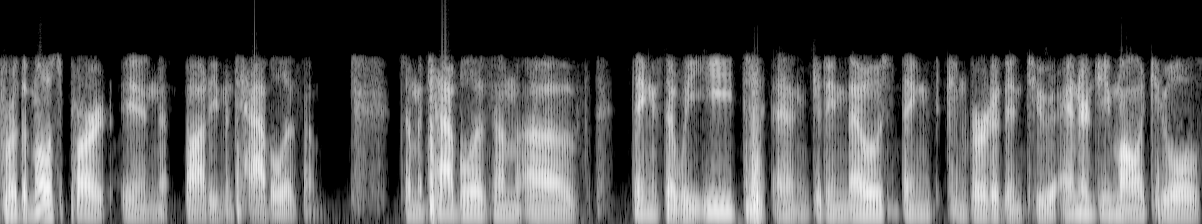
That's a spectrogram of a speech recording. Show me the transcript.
for the most part, in body metabolism the metabolism of things that we eat and getting those things converted into energy molecules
